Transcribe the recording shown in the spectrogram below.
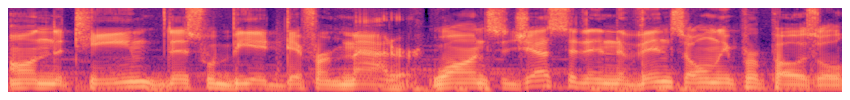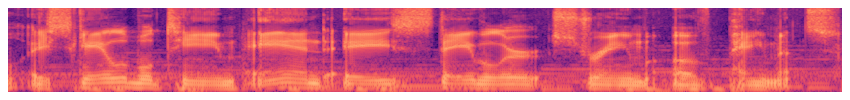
on the team, this would be a different matter. Juan suggested an events only proposal, a scalable team, and a stabler stream of payments.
